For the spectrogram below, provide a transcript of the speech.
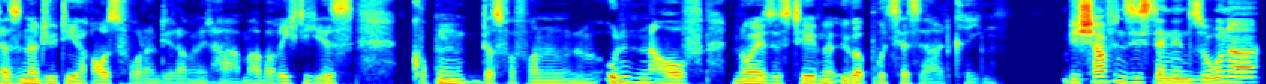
Das sind natürlich die Herausforderungen, die wir damit haben. Aber richtig ist, gucken, dass wir von unten auf neue Systeme über Prozesse halt kriegen. Wie schaffen Sie es denn in so einer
